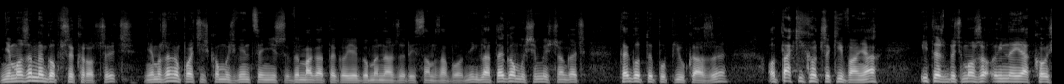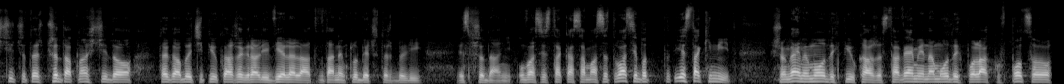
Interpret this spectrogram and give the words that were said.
Nie możemy go przekroczyć, nie możemy płacić komuś więcej niż wymaga tego jego menadżer i sam zawodnik, dlatego musimy ściągać tego typu piłkarzy o takich oczekiwaniach i też być może o innej jakości, czy też przydatności do tego, aby ci piłkarze grali wiele lat w danym klubie, czy też byli sprzedani. U Was jest taka sama sytuacja, bo jest taki mit. Ściągajmy młodych piłkarzy, stawiamy na młodych Polaków. Po co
